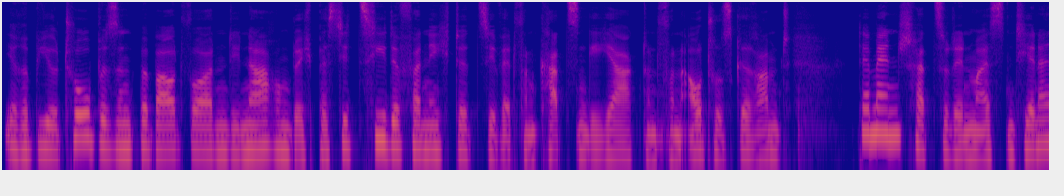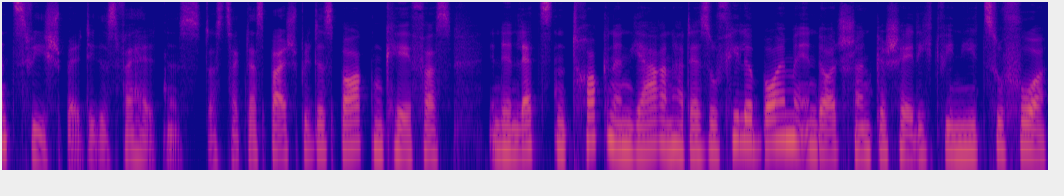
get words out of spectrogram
Ihre Biotope sind bebaut worden, die Nahrung durch Pestizide vernichtet, sie wird von Katzen gejagt und von Autos gerammt. Der Mensch hat zu den meisten Tieren ein zwiespältiges Verhältnis. Das zeigt das Beispiel des Borkenkäfers. In den letzten trockenen Jahren hat er so viele Bäume in Deutschland geschädigt wie nie zuvor.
